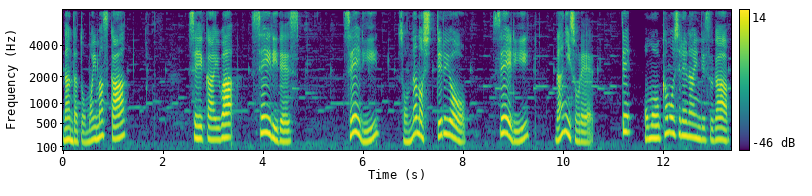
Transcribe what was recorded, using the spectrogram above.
何だと思いますか？正解は整理です。整理？そんなの知ってるよ。整理？何それ？って思うかもしれないんですが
